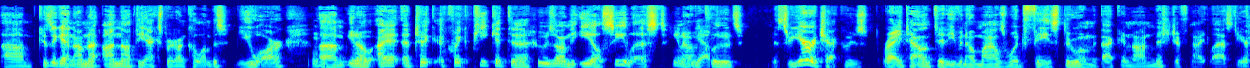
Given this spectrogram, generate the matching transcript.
Because again, I'm not I'm not the expert on Columbus. You are. Mhm. Um, you know, I, I took a quick peek at the who's on the ELC list. You know, Yeah. includes Mr. Jiricek, who's really Right. talented, even though Miles Wood phased through him back in on Mischief Night last year.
